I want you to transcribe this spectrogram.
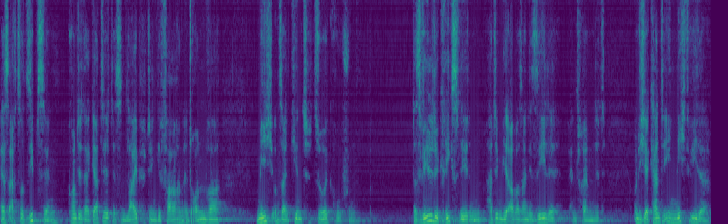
Erst 1817 konnte der Gatte, dessen Leib den Gefahren entronnen war, mich und sein Kind zurückrufen. Das wilde Kriegsleben hatte mir aber seine Seele entfremdet und ich erkannte ihn nicht wieder.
